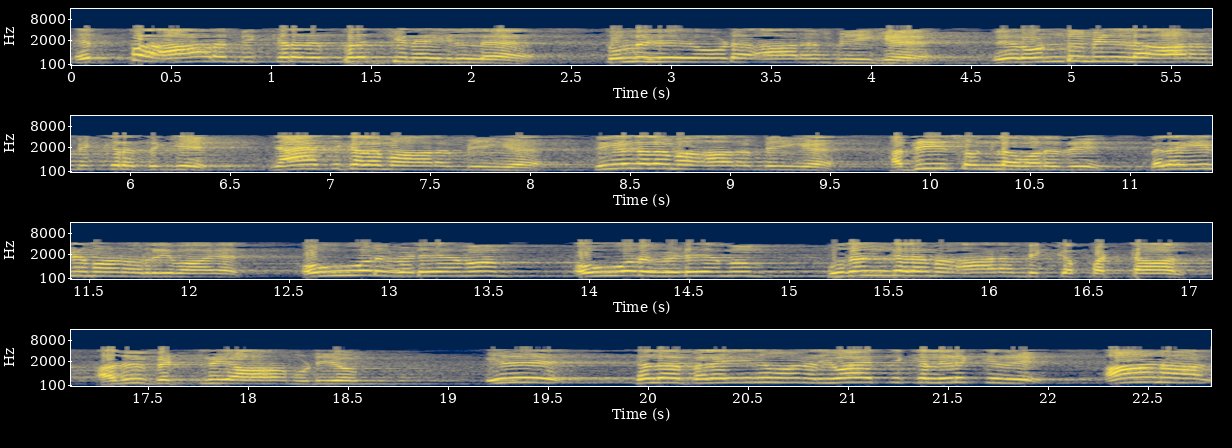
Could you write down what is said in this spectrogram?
எப்ப ஆரம்பிக்கிறது பிரச்சனை இல்ல. தொழுகையோட ஆரம்பிங்க. வேற ஒன்றுமில்ல ஆரம்பிக்கிறதுக்கு. ஞாயிற்றுக்கிழமை ஆரம்பிங்க. திங்கக்கிழமை ஆரம்பிங்க. அதீசொன்ல வருது. விலகீனமான ஒரு ரிவாயர் ஒவ்வொரு விடயமும் ஒவ்வொரு விடயமும் புதன்கிழமை ஆரம்பிக்கப்பட்டால் அது வெற்றி ஆக முடியும். இது சில பலகீனமான ரிவாயத்துக்கள் இருக்குது. ஆனால்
